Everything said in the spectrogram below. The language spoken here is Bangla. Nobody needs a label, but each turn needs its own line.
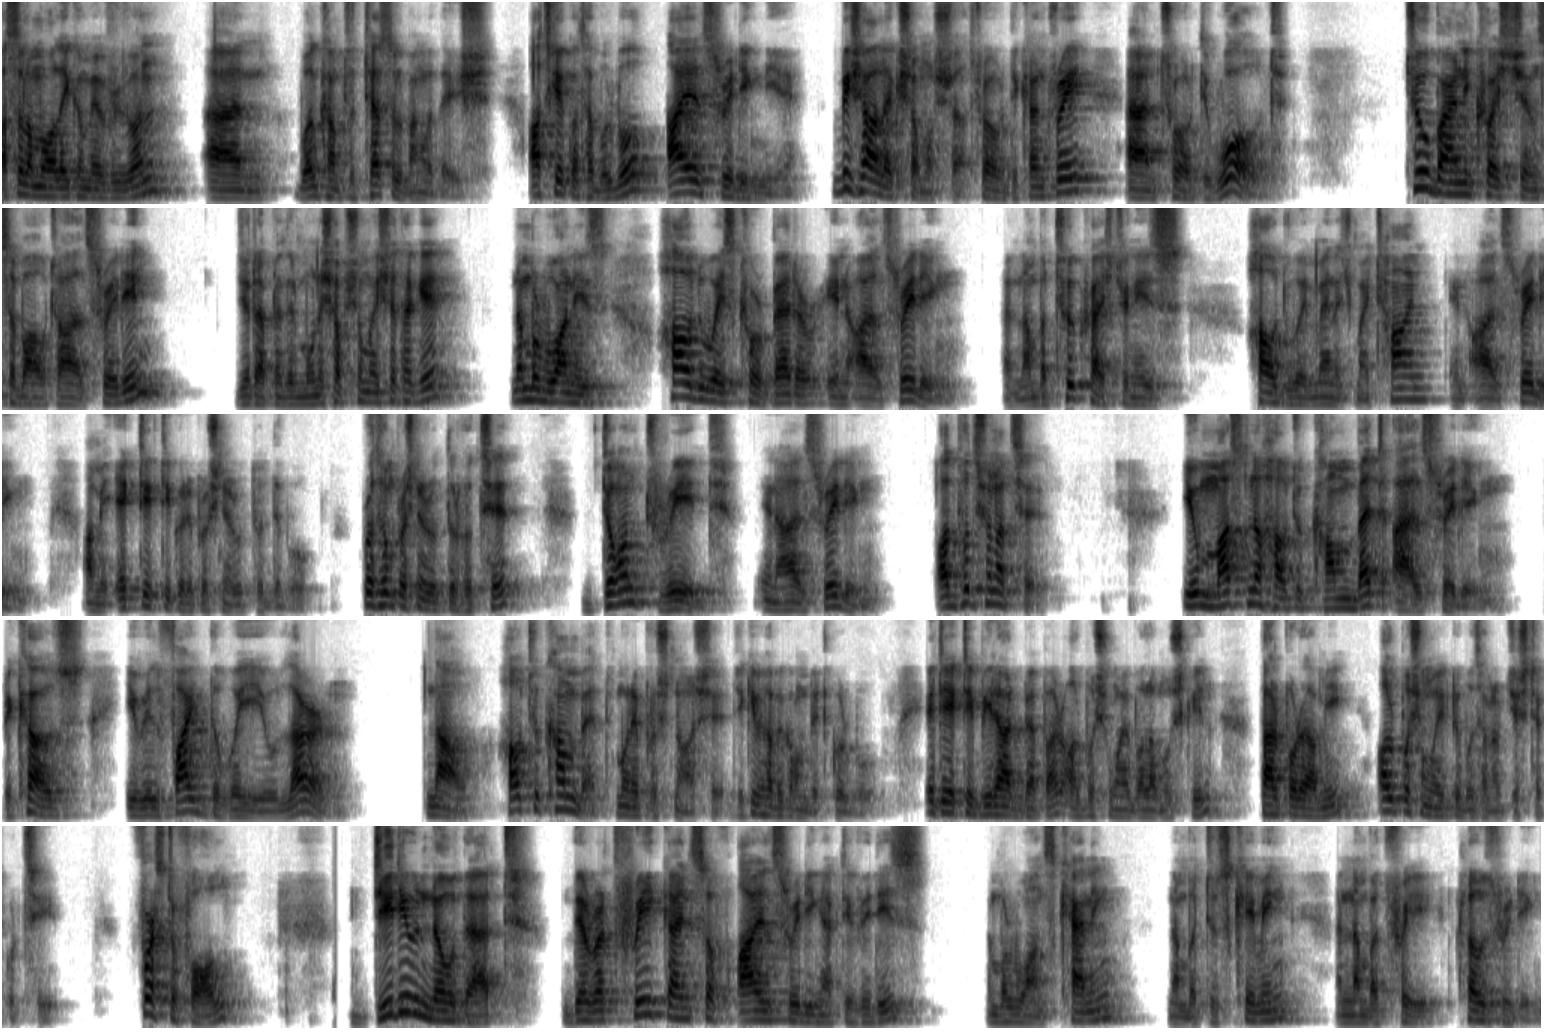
আসসালামু আলাইকুম everyone and welcome to Tessel Bangladesh আজকে কথা বলব আইএলস রিডিং নিয়ে। বিশাল এক সমস্যা throughout the country and throughout the world two burning questions about IELTS reading, যেটা আপনাদের মনে সবসময় এসে থাকে। Number one is how do I score better in IELTS reading? And number two question is how do I manage my time in IELTS reading? আমি একটি একটি করে প্রশ্নের উত্তর দেব। প্রথম প্রশ্নের উত্তর হচ্ছে don't read in IELTS reading. অদ্ভুত শোনাচ্ছে। You must know how to combat IELTS reading because you will fight the way you learn. Now, how to combat মনে প্রশ্ন আসে যে কীভাবে কমবেট করব এটি একটি বিরাট ব্যাপার অল্প সময় বলা মুশকিল তারপরে আমি অল্প সময় একটু বোঝানোর চেষ্টা করছি first of all did you know that there are three kinds of IELTS reading activities number one scanning number two skimming and number three close reading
